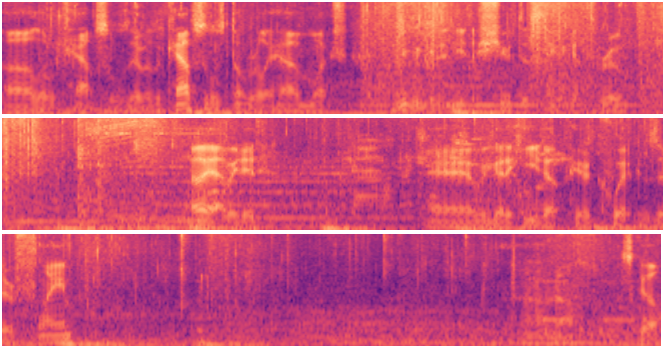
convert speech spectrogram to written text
uh, little capsules there, but the capsules don't really have much. I think we're to need to shoot this thing to get through. Oh yeah, we did. And we got to heat up here quick. Is there a flame? Let's go.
